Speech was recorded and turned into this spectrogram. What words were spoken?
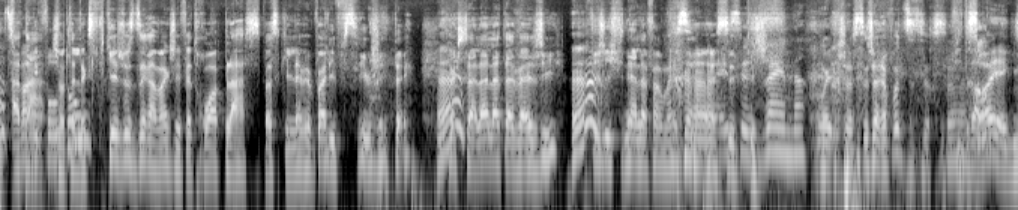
tu des Attends, je vais te l'expliquer juste dire avant que j'ai fait trois places parce qu'il l'avait pas à l'épicerie où j'étais. Fait que je suis allé à la tabagie, puis j'ai fini à la pharmacie. Ah, Hey, c'est gênant. oui, je sais, j'aurais pas dû dire ça. Puis travaille avec nous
